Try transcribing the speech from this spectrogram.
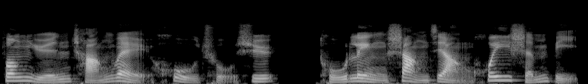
风云常未护楚虚。图令上将挥神笔。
